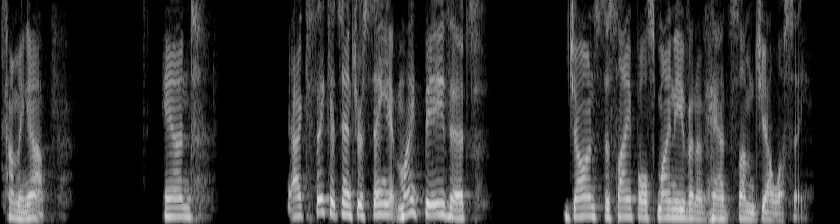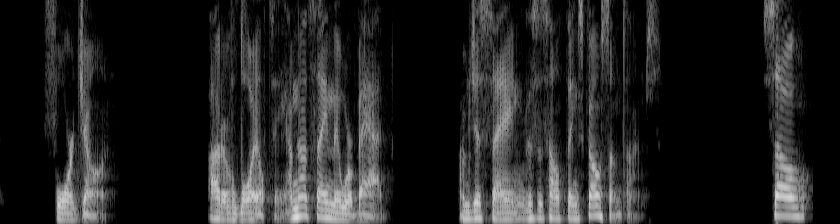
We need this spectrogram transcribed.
coming up. And I think it's interesting. It might be that John's disciples might even have had some jealousy for John out of loyalty. I'm not saying they were bad. I'm just saying this is how things go sometimes. So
